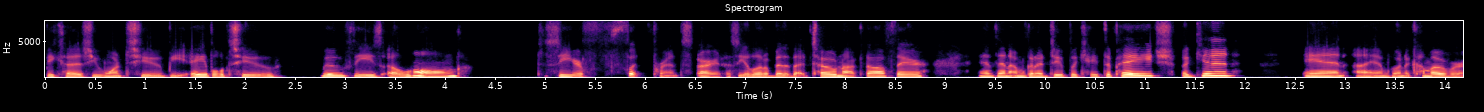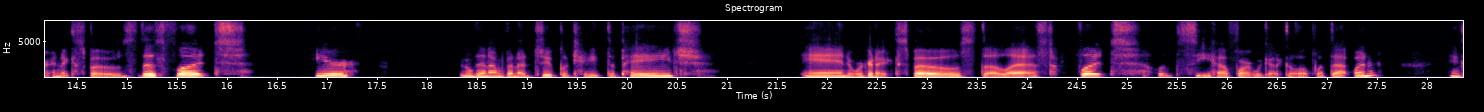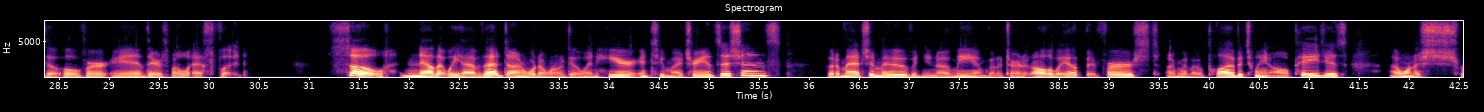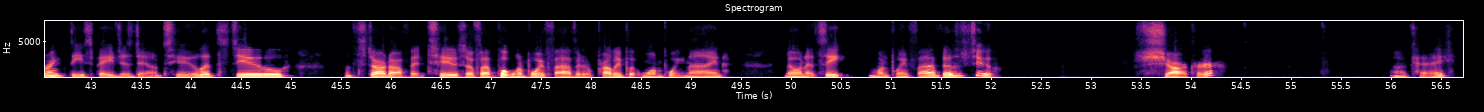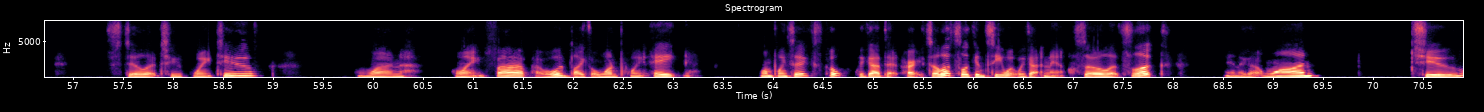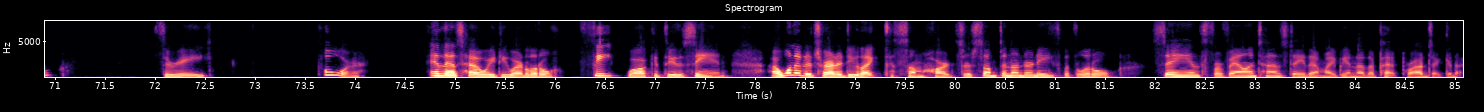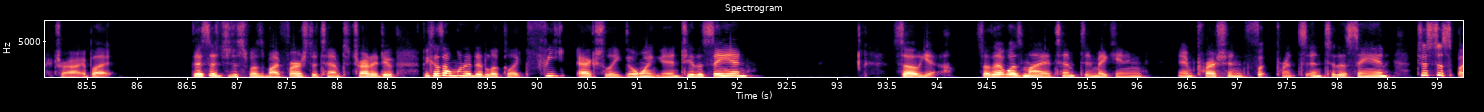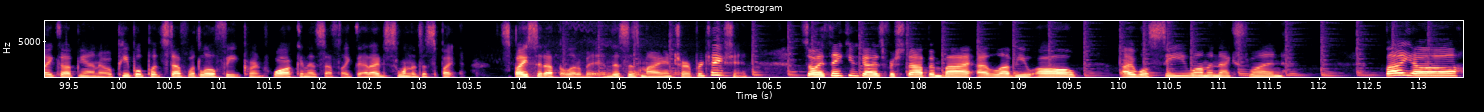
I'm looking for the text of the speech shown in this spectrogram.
because you want to be able to move these along to see your footprints. All right, I see a little bit of that toe knocked off there. And then I'm going to duplicate the page again. And I am going to come over and expose this foot here. And then I'm going to duplicate the page. And we're going to expose the last foot. Let's see how far we got to go up with that one. And go over. And there's my last foot. So now that we have that done, what I want to go in here into my transitions, go to match and move, and you know me, I'm going to turn it all the way up at first. I'm going to apply between all pages. I want to shrink these pages down to, let's do, let's start off at 2. So if I put 1.5, it'll probably put 1.9. Knowing it, see, 1.5 goes to 2. Sharker. Okay. Still at 2.2. 1. 0.5. I would like a 1.8, 1.6. Oh, we got that. All right, so let's look and see what we got now. So let's look. And I got one, two, three, four. And that's how we do our little feet walking through the sand. I wanted to try to do like some hearts or something underneath with little sayings for Valentine's Day. That might be another pet project that I try, but this is just was my first attempt to try to do because I wanted to look like feet actually going into the sand. So yeah, so that was my attempt in making impression footprints into the sand just to spike up, you know, people put stuff with little feet prints walking and stuff like that. I just wanted to spice spice it up a little bit and this is my interpretation. So I thank you guys for stopping by. I love you all. I will see you on the next one. Bye y'all.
